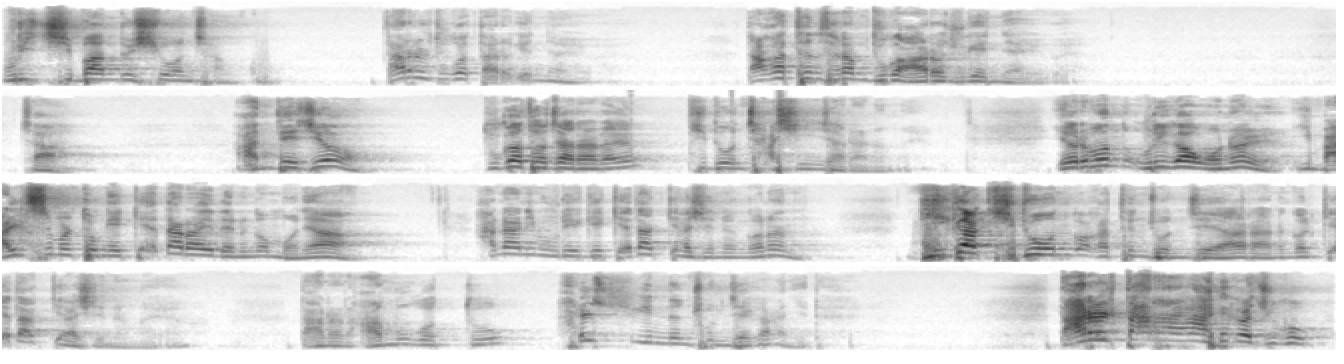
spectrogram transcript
우리 집안도 시원치 않고 나를 누가 따르겠냐 이거예요. 나 같은 사람 누가 알아주겠냐 이거예요. 자, 안 되죠? 누가 더 잘 알아요? 기도는 자신이 잘하는 거예요. 여러분 우리가 오늘 이 말씀을 통해 깨달아야 되는 건 뭐냐? 하나님 우리에게 깨닫게 하시는 거는 네가 기도원과 같은 존재야라는 걸 깨닫게 하시는 거예요. 나는 아무것도 할 수 있는 존재가 아니다. 나를 따라라 해가지고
